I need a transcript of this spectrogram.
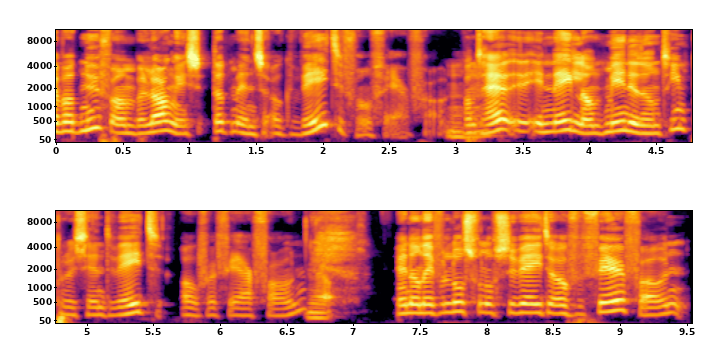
En wat nu van belang is, dat mensen ook weten van Fairphone. Want Mhm. hè, in Nederland minder dan 10% weet over Fairphone. Ja. En dan even los van of ze weten over Fairphone,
